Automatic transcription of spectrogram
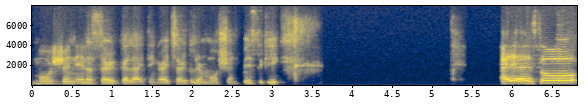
motion in a circle, I think, right? Circular motion, basically. Uh, so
